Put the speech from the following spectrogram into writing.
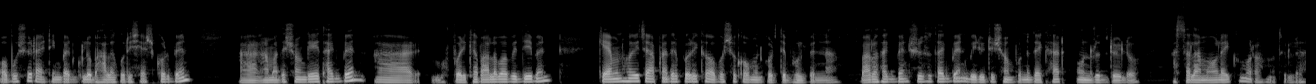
অবশ্যই রাইটিং পার্টগুলো ভালো করে শেষ করবেন। আর আমাদের সঙ্গেই থাকবেন। আর পরীক্ষা ভালোভাবে দিবেন। কেমন হয়েছে আপনাদের পরীক্ষা অবশ্যই কমেন্ট করতে ভুলবেন না। ভালো থাকবেন, সুস্থ থাকবেন। ভিডিওটি সম্পূর্ণ দেখার অনুরোধ রইল। আসসালামু আলাইকুম রাহমাতুল্লাহ।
